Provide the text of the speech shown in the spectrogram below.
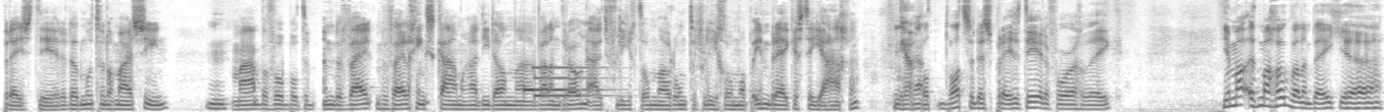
presenteren. Dat moeten we nog maar eens zien. Hm. Maar bijvoorbeeld een beveil- beveiligingscamera die dan eh, waar een drone uitvliegt om rond te vliegen om op inbrekers te jagen. Ja, Wat, wat ze dus presenteerden vorige week. Je mag, het mag ook wel een beetje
